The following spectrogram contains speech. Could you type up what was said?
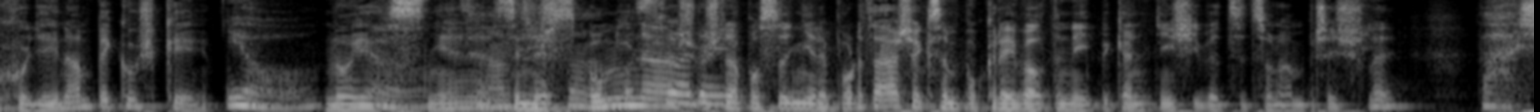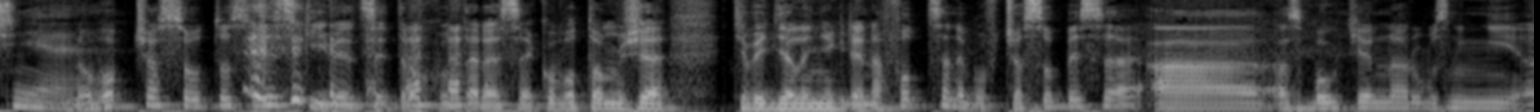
chodí nám pikošky. Jo. No jo. jasně, nám si nevzpomínáš už na poslední reportáž, jak jsem pokrýval ty nejpikantnější věci, co nám přišly? Vážně. No občas jsou to světský věci trochu, Teres, jako o tom, že tě viděli někde na fotce nebo v časopise a, a zbou tě na různý uh,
